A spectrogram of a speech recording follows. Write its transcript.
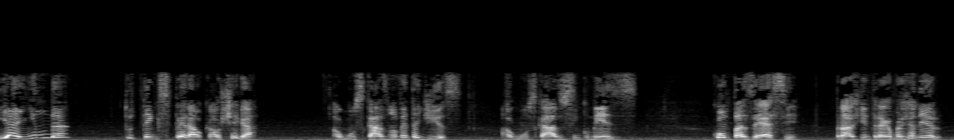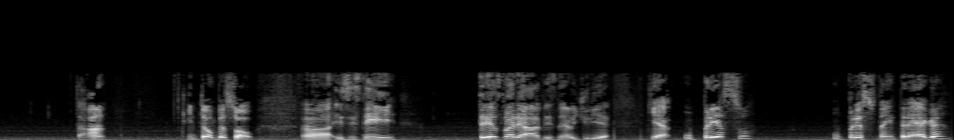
e ainda tu tem que esperar o carro chegar. Alguns casos 90 dias, alguns casos 5 meses. Compass S, prazo de entrega para janeiro, tá? Então, pessoal, uh, existem aí três variáveis, né? Eu diria que é o preço, o preço da entrega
